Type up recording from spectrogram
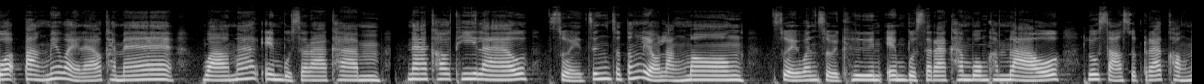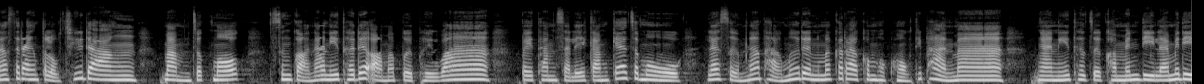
ปัวปังไม่ไหวแล้วค่ะแม่ ว้าวมากเอ็มบุษราคำหน้าเข้าที่แล้ว สวยจึ้งจนต้องเหลียวหลังมอง สวยวันสวยคืนเอ็มบุษราคำวงคำเหลา ลูกสาวสุดรักของนักแสดงตลกชื่อดังหม่ำจกมก ซึ่งก่อนหน้านี้เธอได้ออกมาเปิดเผยว่า ไปทำศัลยกรรมแก้จมูก และเสริมหน้าผากเมื่อเดือนมกราคม 66 ที่ผ่านมา งานนี้เธอเจอคอมเมนต์ดีและไม่ดี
